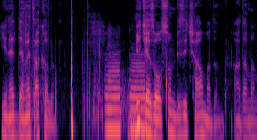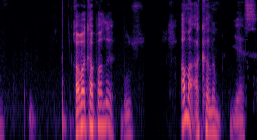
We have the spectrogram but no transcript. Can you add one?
yine Demet Akalın. Bir kez olsun bizi çalmadın adamım. Hava kapalı, buz. Ama akalım, yes.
